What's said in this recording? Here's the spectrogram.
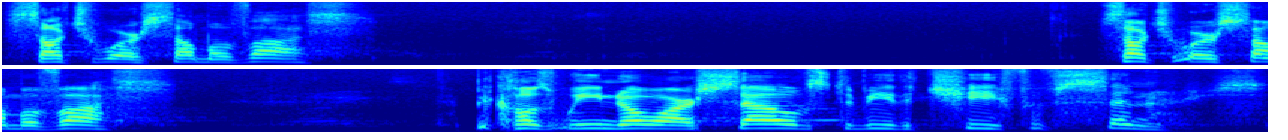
such were some of us. Such were some of us. Because we know ourselves to be the chief of sinners.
